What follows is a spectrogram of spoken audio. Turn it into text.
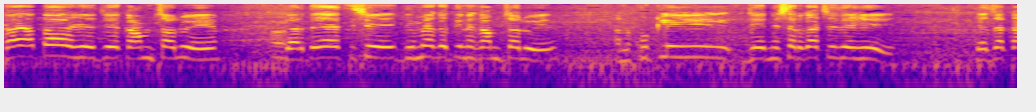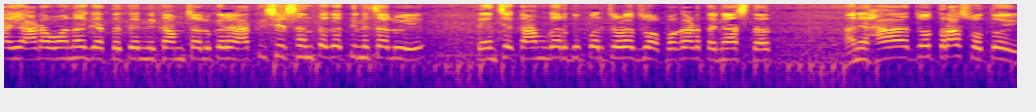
काय आता हे जे काम चालू आहे तर ते अतिशय धीम्या गतीने काम चालू आहे. आणि कुठलीही जे निसर्गाचे जे हे त्याचा काही आढावा न घेता त्यांनी काम चालू केलं. अतिशय संत गतीने चालू आहे. त्यांचे कामगार दुपारच्या वेळात झोपा काढताना असतात. आणि हा जो त्रास होतोय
